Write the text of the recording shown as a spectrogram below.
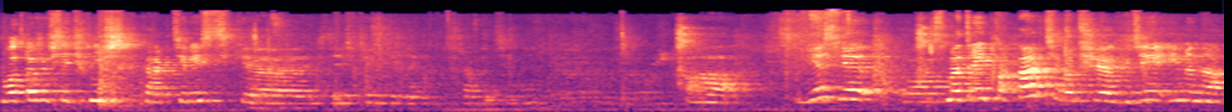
Вот тоже все технические характеристики э, здесь приведены сравнительные. А, Если э, смотреть по карте вообще, где именно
